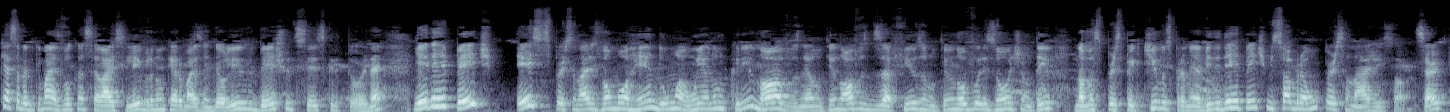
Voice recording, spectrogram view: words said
quer saber do que mais? Vou cancelar esse livro, não quero mais vender o livro, deixo de ser escritor, né? E aí, de repente, esses personagens vão morrendo um a um e eu não crio novos, né? Eu não tenho novos desafios, eu não tenho um novo horizonte, eu não tenho novas perspectivas para minha vida e de repente me sobra um personagem só, certo?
